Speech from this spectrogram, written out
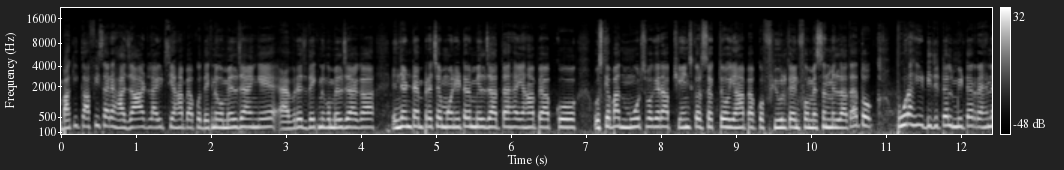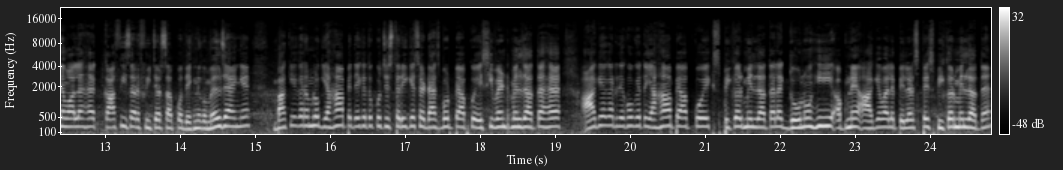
बाकी काफ़ी सारे हज़ार लाइट्स यहाँ पे आपको देखने को मिल जाएँगे, एवरेज देखने को मिल जाएगा, इंजन टेम्परेचर मॉनिटर मिल जाता है यहाँ पे आपको, उसके बाद मोड्स वगैरह आप चेंज कर सकते हो, यहाँ पे आपको फ्यूल का इन्फॉर्मेशन मिल जाता है तो पूरा ही डिजिटल मीटर रहने वाला है, काफ़ी सारे फीचर्स आपको देखने को मिल जाएँगे। बाकी अगर हम लोग यहाँ पे देखें तो कुछ इस तरीके से डैशबोर्ड पे आपको एसी वेंट मिल जाता है। आगे अगर देखोगे तो यहाँ पे आपको एक स्पीकर मिल जाता है, लाइक दोनों ही अपने आगे वाले पिलर्स पे स्पीकर मिल जाते हैं।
